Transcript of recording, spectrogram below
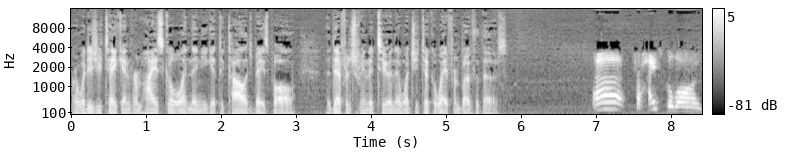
or what did you take in from high school and then you get to college baseball? The difference between the two, and then what you took away from both of those. Uh, for high school ball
